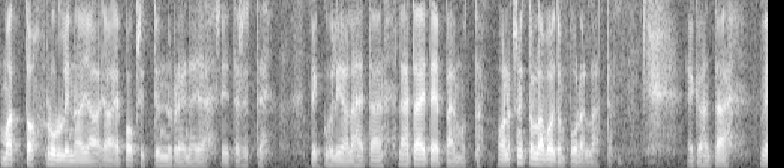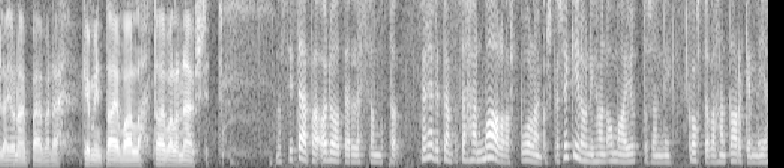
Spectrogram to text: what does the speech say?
matto rullina ja, ja epoksit tynnyreinä ja siitä sitten pikkuhiljaa lähdetään, lähdetään eteenpäin, mutta onneksi nyt ollaan voiton puolella, että eiköhän tämä vielä jonain päivänä Kemin taivaalla, taivaalla näy sitten. No sitäpä odotellessa, mutta perehdytäänpä tähän maalauspuoleen, koska sekin on ihan oma juttusa, niin kohta vähän tarkemmin ja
